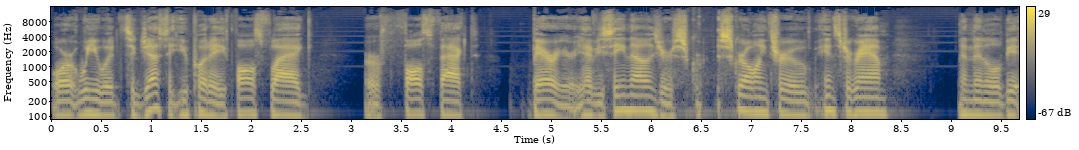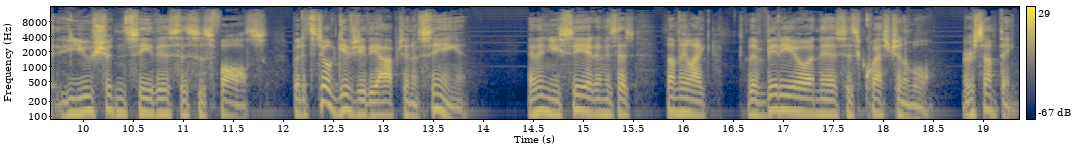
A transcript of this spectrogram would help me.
or we would suggest that you put a false flag or false fact barrier. Have you seen those? You're sc- scrolling through Instagram, and then it'll be, you shouldn't see this, this is false. But it still gives you the option of seeing it. And then you see it, and it says something like, the video in this is questionable, or something.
